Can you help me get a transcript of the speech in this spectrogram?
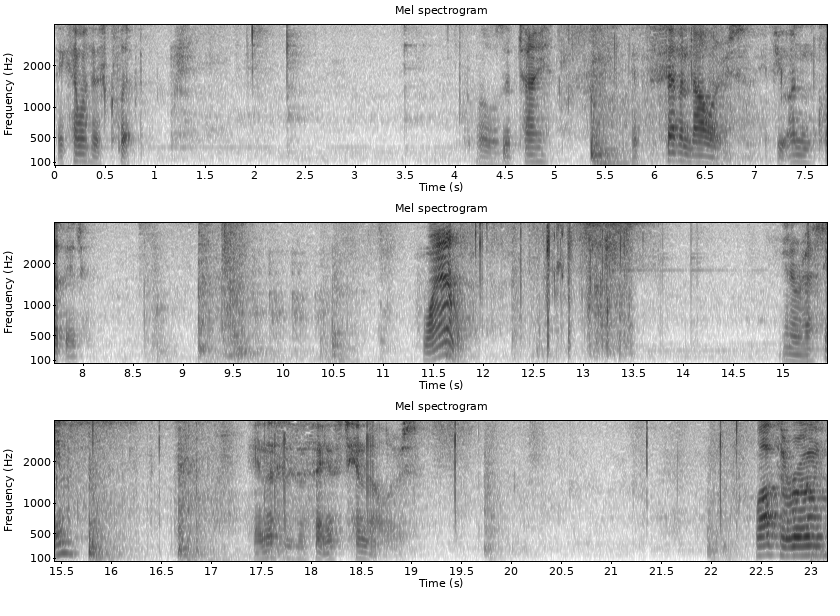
They come with this clip. A little zip tie. It's seven dollars if you unclip it. Wow. Interesting. And this is the same as ten dollars. Lots of room.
